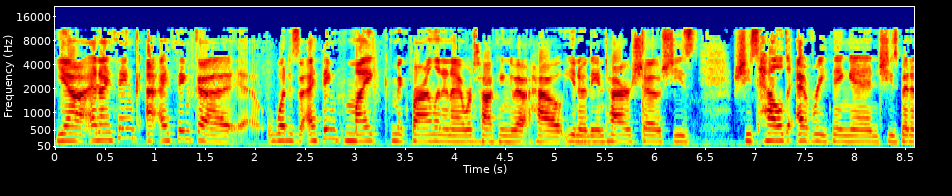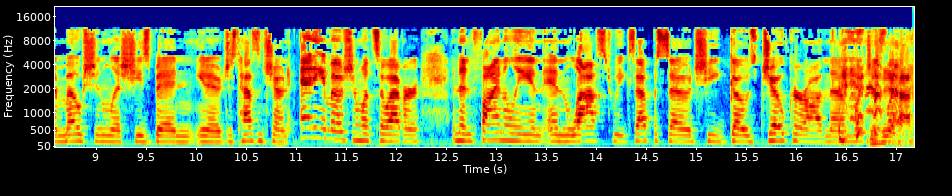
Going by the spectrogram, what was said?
Yeah, and I think I think uh, what is it? I think Mike McFarland and I were talking about how you know the entire show she's she's held everything in. She's been emotionless. She's been you know just hasn't shown any emotion whatsoever. And then finally in, in last week's episode, she goes Joker on them, which is Yeah. like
